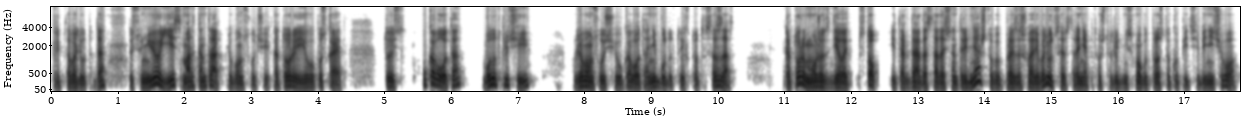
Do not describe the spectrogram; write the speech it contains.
криптовалюта, да? То есть у нее есть смарт-контракт в любом случае, который ее выпускает. То есть у кого-то будут ключи, в любом случае у кого-то они будут, их кто-то создаст, который может сделать стоп. И тогда достаточно три дня, чтобы произошла революция в стране, потому что люди не смогут просто купить себе ничего.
